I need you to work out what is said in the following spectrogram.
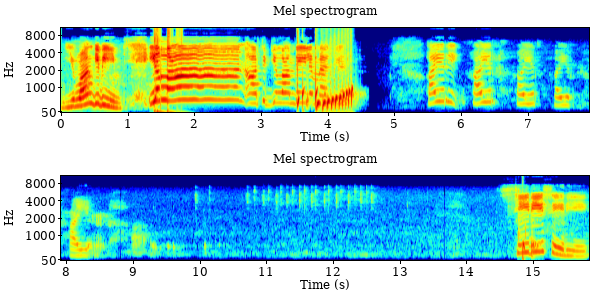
Yılan gibiyim. Yılan! Artık yılan değilim bence. Hayır, hayır, hayır, hayır, hayır. hayır. Seri seri.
